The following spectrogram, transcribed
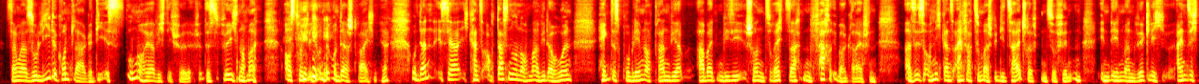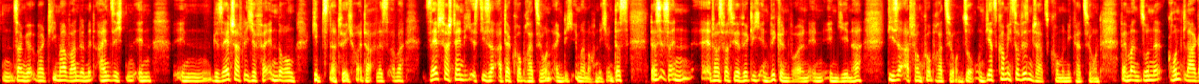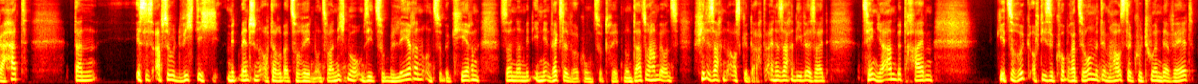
sagen wir, solide Grundlage, die ist ungeheuer wichtig für, für das will ich nochmal ausdrücklich un, unterstreichen. Ja. Und dann ist ja, ich kann es auch das nur nochmal wiederholen, hängt das Problem noch dran, wir arbeiten, wie Sie schon zu Recht sagten, fachübergreifend. Also ist auch nicht ganz einfach, zum Beispiel die Zeitschriften zu finden, in denen man wirklich Einsichten, sagen wir, über Klimawandel mit Einsichten in, in gesellschaftliche Veränderungen gibt es natürlich heute alles. Aber selbstverständlich ist diese Art der Kooperation eigentlich immer noch nicht. Und das, das ist ein, etwas, was wir wirklich entwickeln wollen in, in Jena, diese Art von Kooperation. So, und jetzt komme ich zur Wissenschaftskommunikation. Wenn man so eine Grundlage hat, dann ist es absolut wichtig, mit Menschen auch darüber zu reden. Und zwar nicht nur, um sie zu belehren und zu bekehren, sondern mit ihnen in Wechselwirkungen zu treten. Und dazu haben wir uns viele Sachen ausgedacht. Eine Sache, die wir seit zehn Jahren betreiben, geht zurück auf diese Kooperation mit dem Haus der Kulturen der Welt.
